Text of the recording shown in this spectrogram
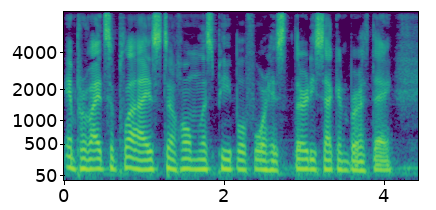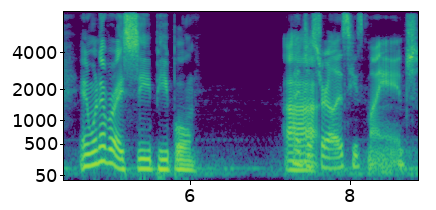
and provides supplies to homeless people for his 32nd birthday. And whenever I see people, I just realized he's my age.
